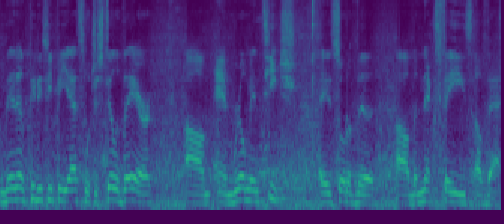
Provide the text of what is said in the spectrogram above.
men of PGCPS, which is still there, um, and Real Men Teach is sort of the, uh, the next phase of that.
